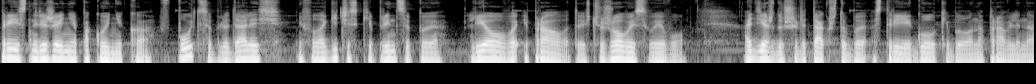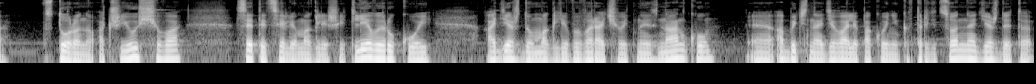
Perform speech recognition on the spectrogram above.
При снаряжении покойника в путь соблюдались мифологические принципы левого и правого, то есть чужого и своего. Одежду шили так, чтобы острие иголки было направлено в сторону от шьющего. С этой целью могли шить левой рукой. Одежду могли выворачивать наизнанку. Э, обычно одевали покойников в традиционную одежду. Это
